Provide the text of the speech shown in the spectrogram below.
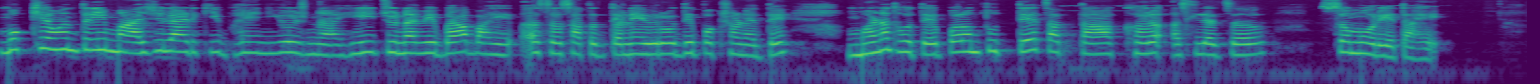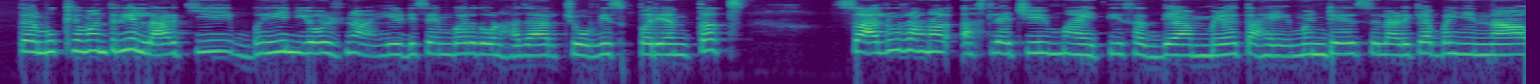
मुख्यमंत्री माझी लाडकी बहीण योजना ही जुनावी बाब आहे असं सातत्याने विरोधी पक्षनेते म्हणत होते परंतु तेच आता खरं असल्याचं समोर येत आहे. तर मुख्यमंत्री लाडकी बहीण योजना ही डिसेंबर दोन हजार चोवीसपर्यंतच चालू राहणार असल्याची माहिती सध्या मिळत आहे. म्हणजेच लाडक्या बहिणींना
